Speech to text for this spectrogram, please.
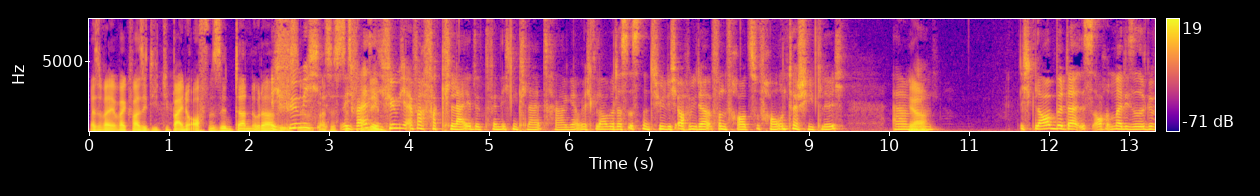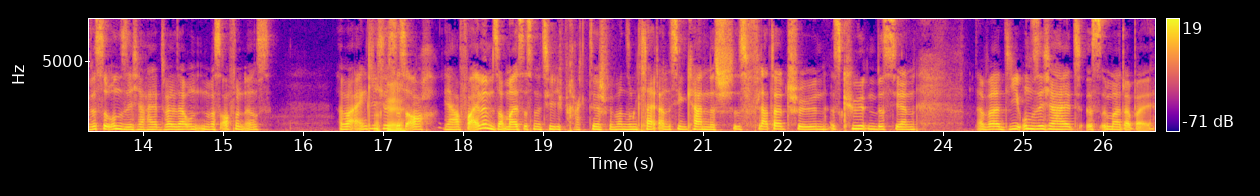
also weil, weil quasi die, die Beine offen sind dann oder Ich fühle mich, was ist das ich weiß Problem? nicht, ich fühle mich einfach verkleidet, wenn ich ein Kleid trage. Aber ich glaube, das ist natürlich auch wieder von Frau zu Frau unterschiedlich. Ähm, Ja. Ich glaube, da ist auch immer diese gewisse Unsicherheit, weil da unten was offen ist. Aber eigentlich ist Okay. es auch, ja, vor allem im Sommer ist es natürlich praktisch, wenn man so ein Kleid anziehen kann. Es, es flattert schön, es kühlt ein bisschen. Aber die Unsicherheit ist immer dabei.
